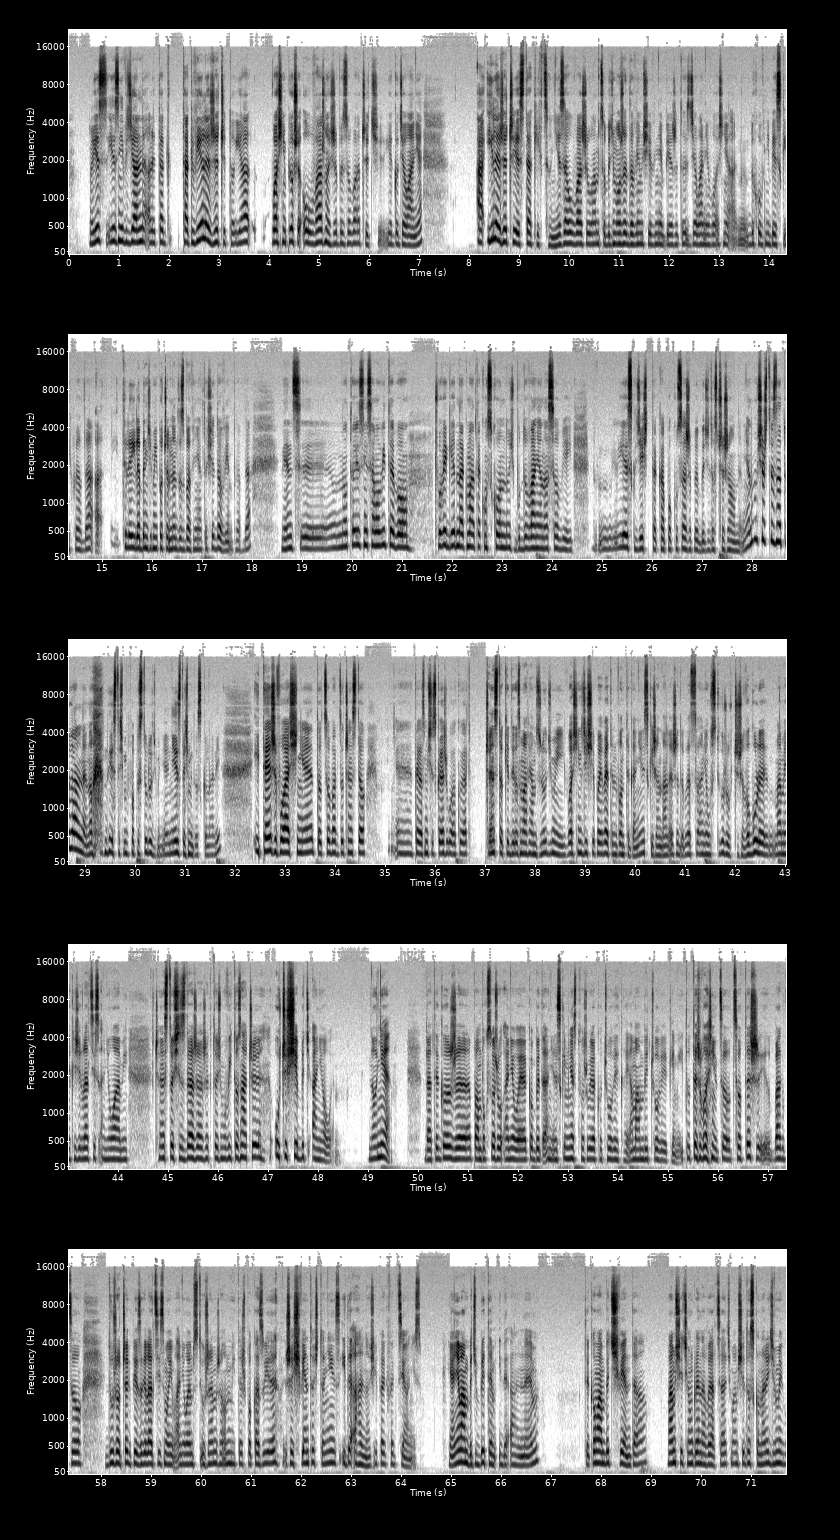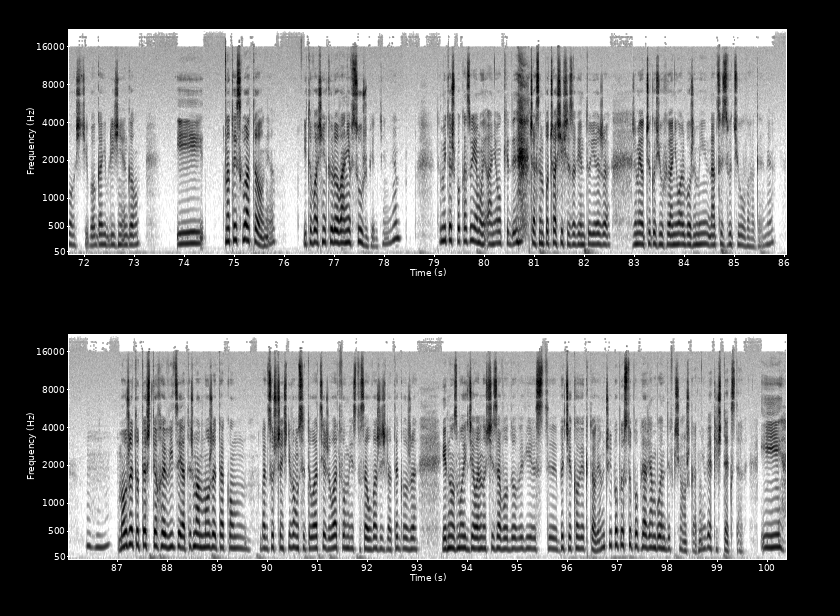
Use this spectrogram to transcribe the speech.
no jest, jest niewidzialny, ale tak, tak wiele rzeczy to ja właśnie proszę o uważność, żeby zobaczyć jego działanie. A ile rzeczy jest takich, co nie zauważyłam, co być może dowiem się w niebie, że to jest działanie właśnie no, duchów niebieskich, prawda? A tyle, ile będzie mi potrzebne do zbawienia, to się dowiem, prawda? Więc y, no to jest niesamowite, bo człowiek jednak ma taką skłonność budowania na sobie i y, jest gdzieś taka pokusa, żeby być dostrzeżonym. Nie? No myślę, że to jest naturalne. No, jesteśmy po prostu ludźmi, nie? nie jesteśmy doskonali. I też właśnie to, co bardzo często, e, teraz mi się skojarzyło akurat, Często, kiedy rozmawiam z ludźmi właśnie gdzieś się pojawia ten wątek anielski, że należy do Bractwa Aniołów Stróżów, czy że w ogóle mam jakieś relacje z aniołami, często się zdarza, że ktoś mówi, to znaczy uczysz się być aniołem. No nie. Dlatego, że Pan Bóg stworzył anioła jako byt anielskim, nie stworzył jako człowieka. Ja mam być człowiekiem. I to też właśnie, co, co też bardzo dużo czerpię z relacji z moim aniołem stróżem, że on mi też pokazuje, że świętość to nie jest idealność i perfekcjonizm. Ja nie mam być bytem idealnym, tylko mam być święta, mam się ciągle nawracać, mam się doskonalić w miłości Boga i bliźniego. I no to jest chyba to, nie? I to właśnie królowanie w służbie, gdzie, nie? To mi też pokazuje mój anioł, kiedy czasem po czasie się zorientuje, że, że mnie od czegoś uchronił albo że mi na coś zwrócił uwagę, nie? Mhm. Może to też trochę widzę, ja też mam może taką bardzo szczęśliwą sytuację, że łatwo mi jest to zauważyć, dlatego że jedną z moich działalności zawodowych jest y, bycie korektorem, czyli po prostu poprawiam błędy w książkach, nie w jakichś tekstach. I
